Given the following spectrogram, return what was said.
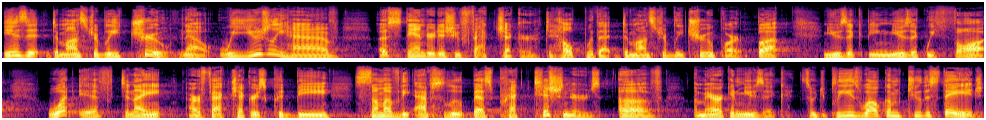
is it demonstrably true? Now, we usually have a standard issue fact checker to help with that demonstrably true part. But music being music, we thought, what if tonight our fact checkers could be some of the absolute best practitioners of American music? So, would you please welcome to the stage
